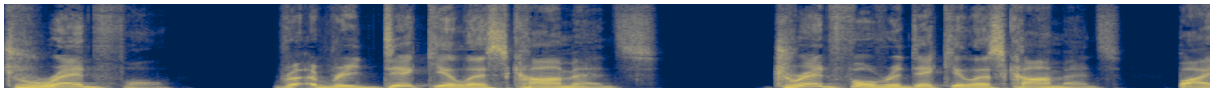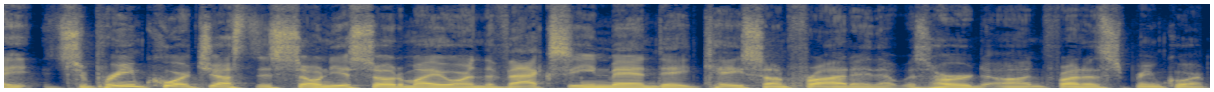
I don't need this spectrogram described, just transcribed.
dreadful, r- ridiculous comments, dreadful, ridiculous comments by Supreme Court Justice Sonia Sotomayor in the vaccine mandate case on Friday that was heard in front of the Supreme Court.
